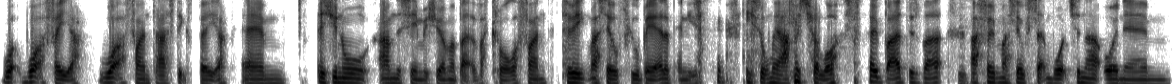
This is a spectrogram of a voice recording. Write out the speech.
what what a fighter. What a fantastic fighter. Um as you know, I'm the same as you. I'm a bit of a Crolla fan. To make myself feel better, and he's he's only amateur loss. How bad is that? I found myself sitting watching that on um,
